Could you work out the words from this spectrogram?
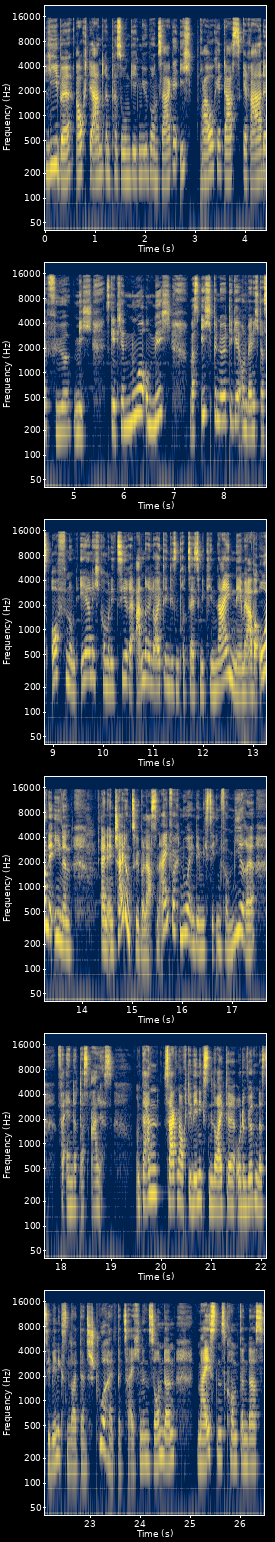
Liebe auch der anderen Person gegenüber und sage, ich brauche das gerade für mich. Es geht hier nur um mich, was ich benötige und wenn ich das offen und ehrlich kommuniziere, andere Leute in diesen Prozess mit hineinnehme, aber ohne ihnen eine Entscheidung zu überlassen, einfach nur indem ich sie informiere, verändert das alles. Und dann sagen auch die wenigsten Leute oder würden das die wenigsten Leute als Sturheit bezeichnen, sondern meistens kommt dann das,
